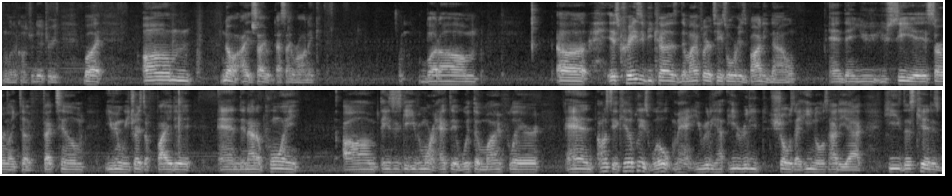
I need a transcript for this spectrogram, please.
I'm gonna contradictory, but um no, I that's ironic. But um uh it's crazy because the mind flayer takes over his body now and then you you see it starting like to affect him even when he tries to fight it and then at a point um things just get even more hectic with the mind flayer and honestly the kid that plays will man he really he really shows that he knows how to act he this kid is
